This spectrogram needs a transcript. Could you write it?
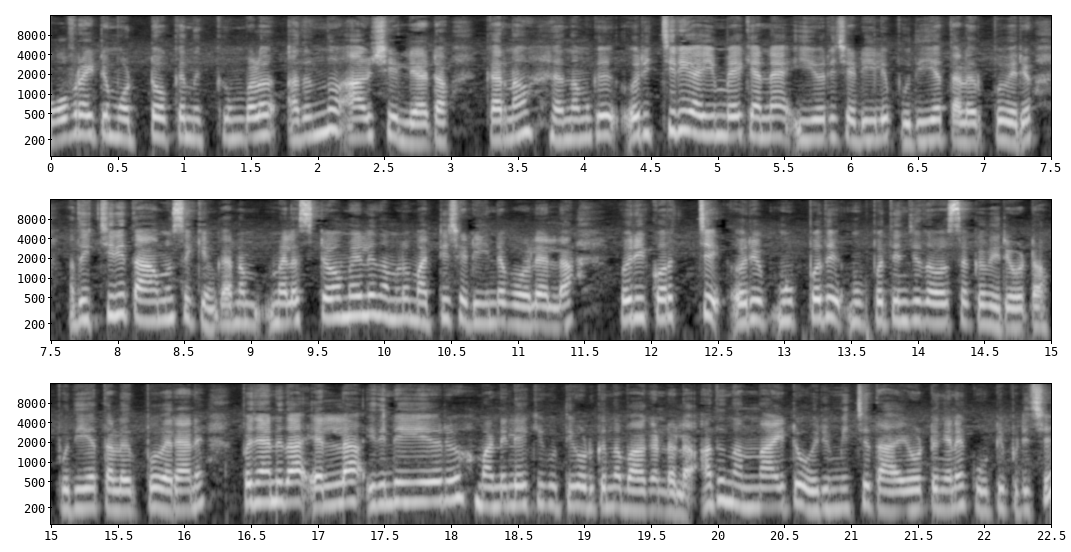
ഓവറായിട്ട് മൊട്ടൊക്കെ നിൽക്കുമ്പോൾ അതൊന്നും ആവശ്യമില്ല കേട്ടോ. കാരണം നമുക്ക് ഒരിച്ചിരി കഴിയുമ്പോഴേക്ക് തന്നെ ഈ ഒരു ചെടിയിൽ പുതിയ തളിർപ്പ് വരും. അത് ഇച്ചിരി താമസിക്കും. കാരണം മെലസ്റ്റോമയിൽ നമ്മൾ മറ്റ് ചെടീന്റെ പോലെയല്ല. ഒരു കുറച്ച് ഒരു മുപ്പത് മുപ്പത്തിയഞ്ച് ദിവസമൊക്കെ വരും കേട്ടോ പുതിയ തളിർപ്പ് വരാൻ അപ്പം ഞാനിതാ എല്ലാ ഇതിന്റെ ഈ ഒരു മണ്ണിലേക്ക് കുത്തി കൊടുക്കുന്ന ഭാഗം ഉണ്ടല്ലോ അത് നന്നായിട്ട് ഒരുമിച്ച് താഴോട്ട് ഇങ്ങനെ കൂട്ടിപ്പിടിച്ച്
